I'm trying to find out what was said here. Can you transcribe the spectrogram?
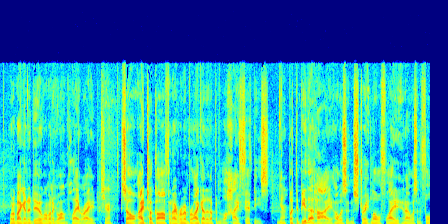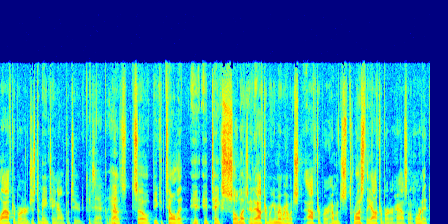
what am I going to do? I'm going to go out and play, right? Sure. So I took off, and I remember I got it up into the high 50s. Yeah. But to be that high, I was in straight level flight, and I was in full afterburner just to maintain altitude. Exactly. Yep. So you could tell that it, it takes so much, and afterburner. You remember how much afterburner, how much thrust the afterburner has in a Hornet.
